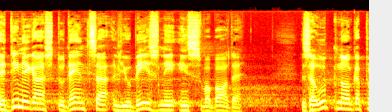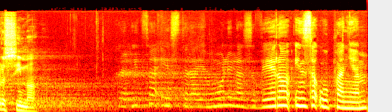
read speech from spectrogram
edinega študenta ljubezni in svobode. Zaupno ga prosimo. Kraljica Estera je molila z vero in zaupanjem.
